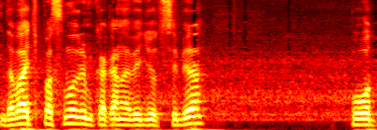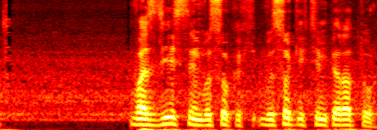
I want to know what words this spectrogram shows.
Давайте посмотрим, как она ведет себя под воздействием высоких, высоких температур.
